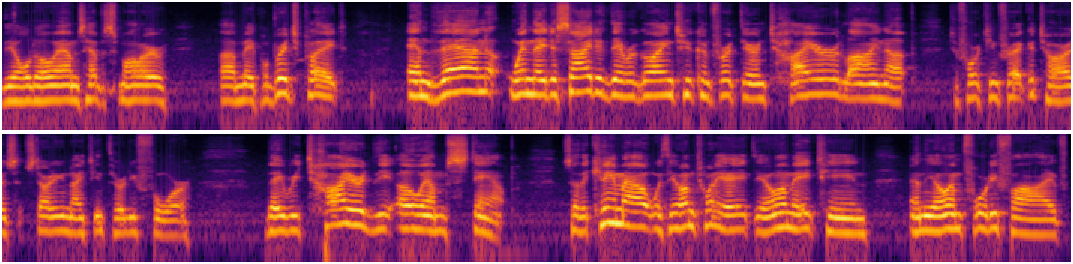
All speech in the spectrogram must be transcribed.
The old OMs have a smaller uh, maple bridge plate. And then when they decided they were going to convert their entire lineup to 14 fret guitars starting in 1934. They retired the OM stamp. So they came out with the OM 28, the OM 18, and the OM 45.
